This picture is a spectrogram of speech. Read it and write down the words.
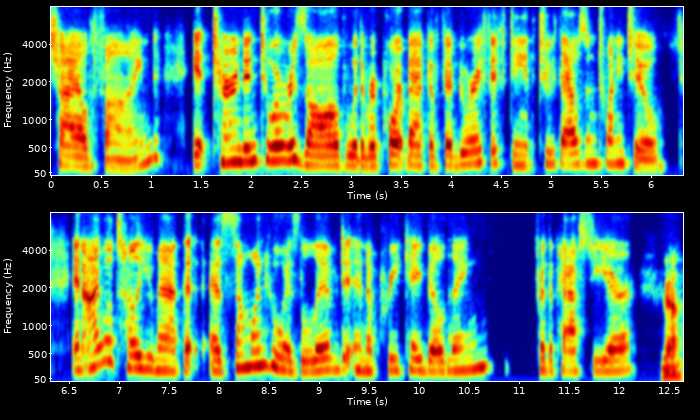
child find. It turned into a resolve with a report back of February 15th, 2022. And I will tell you, Matt, that as someone who has lived in a pre K building for the past year, yeah,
